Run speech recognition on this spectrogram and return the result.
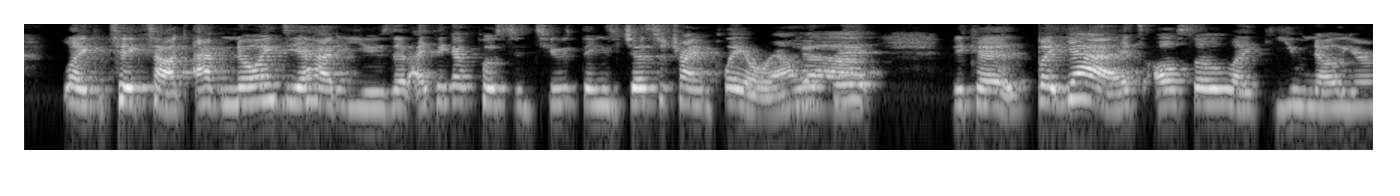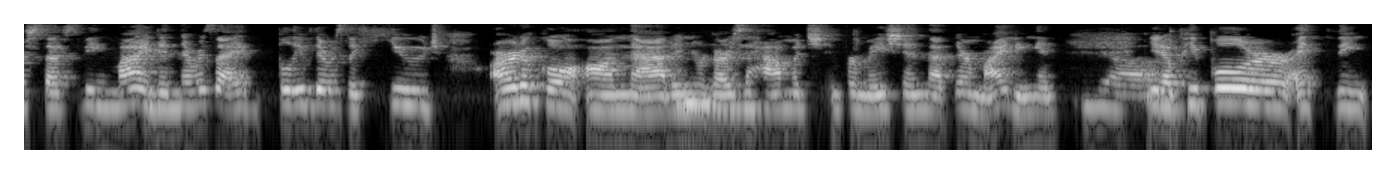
like TikTok. I have no idea how to use it. I think I've posted two things just to try and play around Yeah. with it. Because, but yeah, it's also like you know your stuff's being mined, and there was, I believe, there was a huge article on that in regards to Mhm. how much information that they're mining, and yeah. you know, people are, I think,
